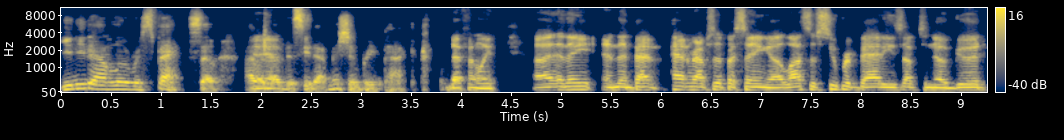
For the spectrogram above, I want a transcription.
You need to have a little respect. So I would yeah. love to see that mission brief pack. Definitely. Uh, and then and then Patton wraps it up by saying uh, lots of super baddies up to no good.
